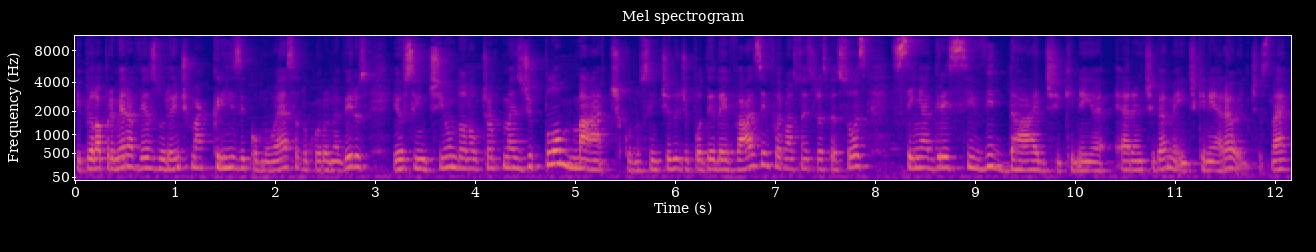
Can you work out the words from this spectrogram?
E pela primeira vez durante uma crise crise como essa do coronavírus, eu senti um Donald Trump mais diplomático, no sentido de poder levar as informações para as pessoas sem agressividade, que nem era antigamente, que nem era antes, né?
